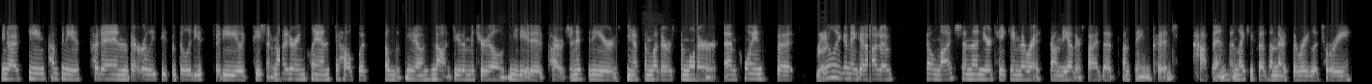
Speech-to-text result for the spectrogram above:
You know, I've seen companies put in their early feasibility study, like patient monitoring plans to help with, you know, not do the material mediated pyrogenicity or, you know, some other similar endpoints, but right. you're only going to get out of so much. And then you're taking the risk on the other side that something could happen. And like you said, then there's the regulatory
